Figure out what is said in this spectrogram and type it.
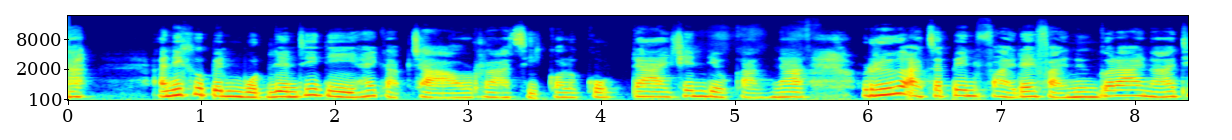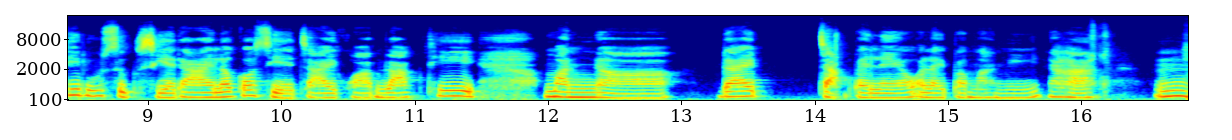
นะ อันนี้คือเป็นบทเรียนที่ดีให้กับชาวราศีกรกฎได้เช่นเดียวกันนะ หรืออาจจะเป็นฝ่ายใดฝ่ายหนึ่งก็ได้นะ ที่รู้สึกเสียดายแล้วก็เสียใจความรักที่มันได้จากไปแล้วอะไรประมาณนี้นะคะ อืม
